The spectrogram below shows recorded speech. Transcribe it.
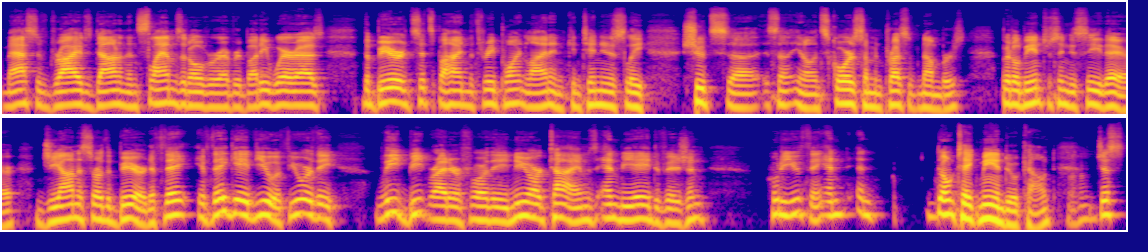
massive drives down and then slams it over everybody, whereas the beard sits behind the three point line and continuously shoots, uh, so, you know, and scores some impressive numbers. But it'll be interesting to see there, Giannis or the beard. If they if they gave you, if you were the lead beat writer for the New York Times NBA division, who do you think? And and don't take me into account. Mhm. Just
